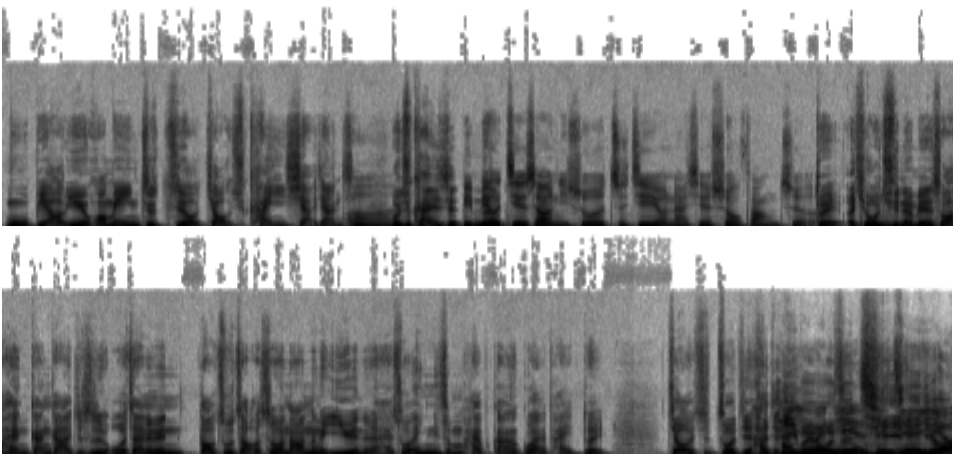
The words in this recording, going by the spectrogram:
目标，因为黄梅英就只有叫我去看一下这样子，嗯、我去看一下，并没有介绍你说直接有哪些受访者。对，而且我去那边的时候还很尴尬，就是我在那边到处找的时候，然后那个医院的人还说：“哎，你怎么还不赶快过来排队？”叫我去做街，他就以为我是街友，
